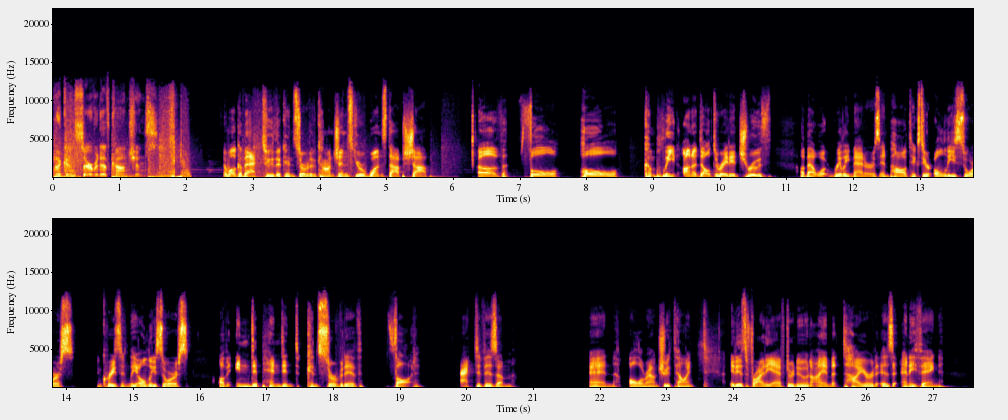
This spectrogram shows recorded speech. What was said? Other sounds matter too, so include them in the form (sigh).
The Conservative Conscience. And welcome back to The Conservative Conscience, your one stop shop of full, whole, complete, unadulterated truth about what really matters in politics. Your only source, increasingly only source, of independent conservative thought, activism, and all around truth telling. It is Friday afternoon. I am tired as anything,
